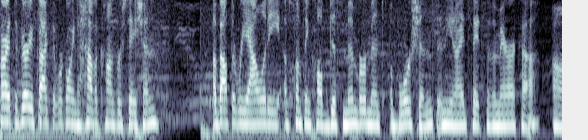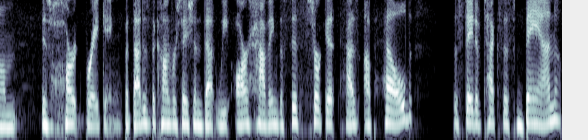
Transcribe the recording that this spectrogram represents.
All right, the very fact that we're going to have a conversation about the reality of something called dismemberment abortions in the United States of America um, is heartbreaking. But that is the conversation that we are having. The Fifth Circuit has upheld the state of Texas ban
